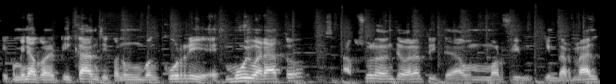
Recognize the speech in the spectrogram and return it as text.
que combinado con el picante y con un buen curry es muy barato, es absurdamente barato y te da un morfi invernal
